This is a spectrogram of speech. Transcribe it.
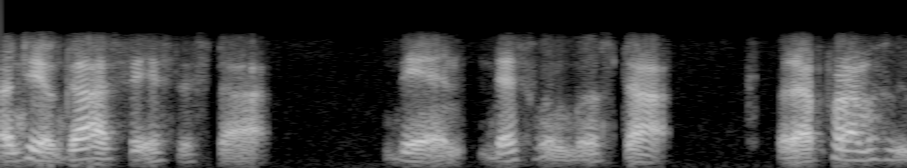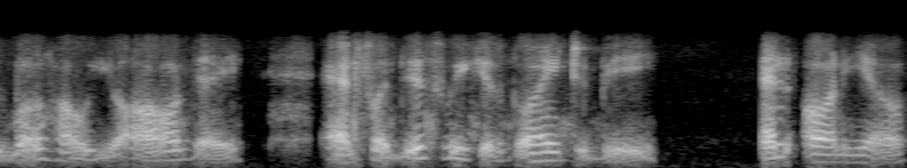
Until God says to stop, then that's when we'll stop. But I promise we won't hold you all day. And for this week, it's going to be an audio.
